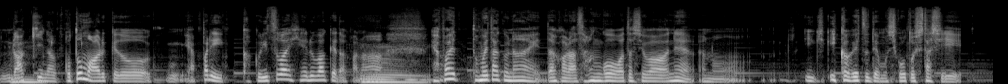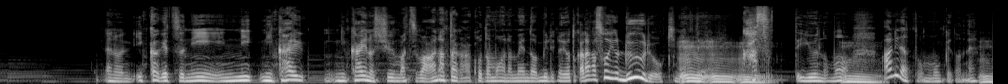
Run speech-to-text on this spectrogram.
ラッキーなこともあるけど、やっぱり確率は減るわけだから、うんやっぱり止めたくない。だから産後私はね、あの、い1ヶ月でも仕事したし、あの、1ヶ月に 2, 2回、2回の週末はあなたが子供の面倒を見るのよとか、なんかそういうルールを決めうんうんうんて、課すっていうのもうんありだと思うけどねう。んうんう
